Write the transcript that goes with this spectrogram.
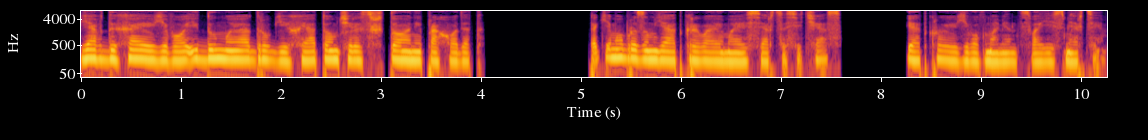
Я вдыхаю его и думаю о других и о том, через что они проходят. Таким образом, я открываю мое сердце сейчас и открою его в момент своей смерти.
